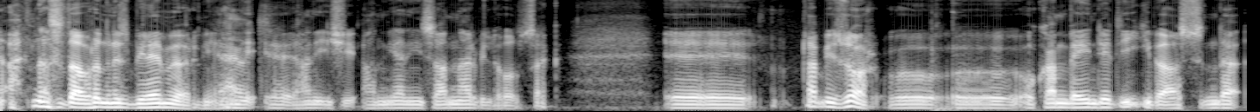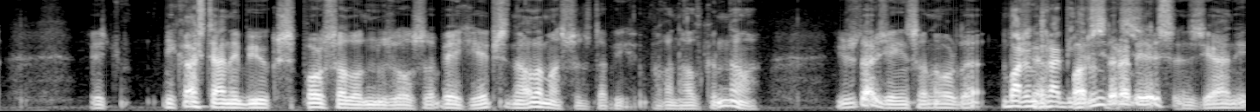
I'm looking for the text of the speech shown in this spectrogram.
nasıl davranırız bilemiyorum. Yani evet. e, hani işi anlayan insanlar bile olsak. E, tabii zor. Bu, e, Okan Bey'in dediği gibi aslında e, birkaç tane büyük spor salonunuz olsa belki hepsini alamazsınız tabii Van halkının ama yüzlerce insanı orada barındırabilirsiniz. Şey, barındırabilirsiniz. Yani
